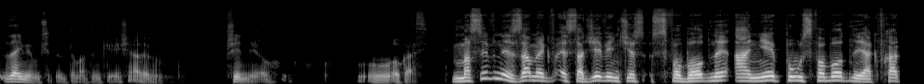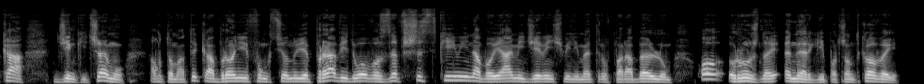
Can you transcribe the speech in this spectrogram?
Zajmiemy się tym tematem kiedyś, ale no, przy innej okazji. Masywny zamek w SA9 jest swobodny, a nie półswobodny jak w HK, dzięki czemu automatyka broni funkcjonuje prawidłowo ze wszystkimi nabojami 9 mm parabellum o różnej energii początkowej.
